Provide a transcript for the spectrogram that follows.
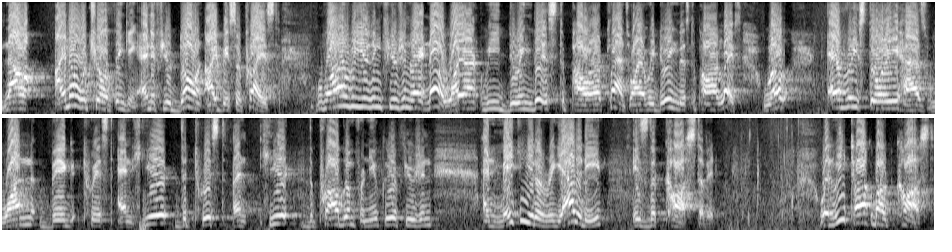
Now, I know what you're all thinking, and if you don't, I'd be surprised. Why are we using fusion right now? Why aren't we doing this to power our plants? Why aren't we doing this to power our lives? Well, every story has one big twist, and here the twist, and here the problem for nuclear fusion and making it a reality is the cost of it. When we talk about cost,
